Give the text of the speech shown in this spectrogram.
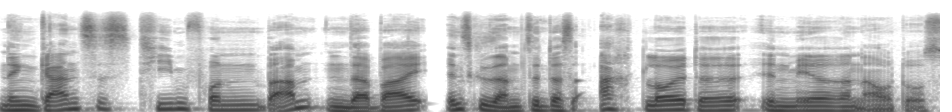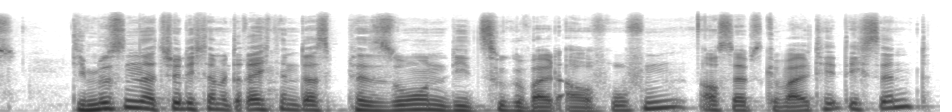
ein ganzes Team von Beamten dabei. Insgesamt sind das acht Leute in mehreren Autos. Die müssen natürlich damit rechnen, dass Personen, die zu Gewalt aufrufen, auch selbst gewalttätig sind.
